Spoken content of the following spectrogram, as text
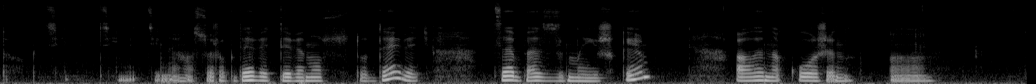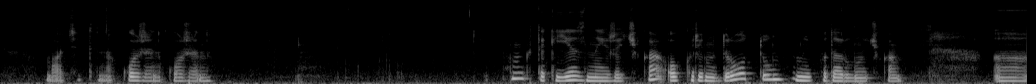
Так, ціни, ціни, ціни. Ага, 49,99. Це без знижки. Але на кожен, а, бачите, на кожен кожен пунктик є знижечка, окрім дроту, ну і подаруночка. А,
